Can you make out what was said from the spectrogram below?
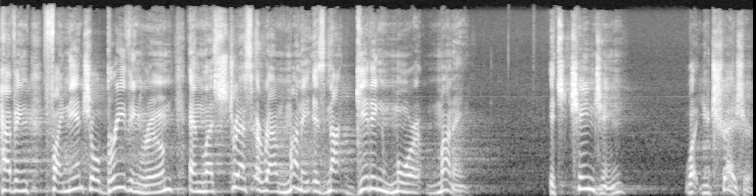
having financial breathing room, and less stress around money is not getting more money, it's changing what you treasure.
